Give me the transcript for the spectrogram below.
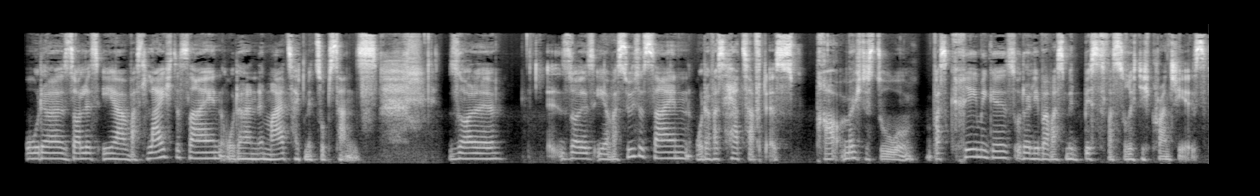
Oder soll es eher was Leichtes sein oder eine Mahlzeit mit Substanz? Soll, soll es eher was Süßes sein oder was Herzhaftes? Möchtest du was cremiges oder lieber was mit Biss, was so richtig crunchy ist?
